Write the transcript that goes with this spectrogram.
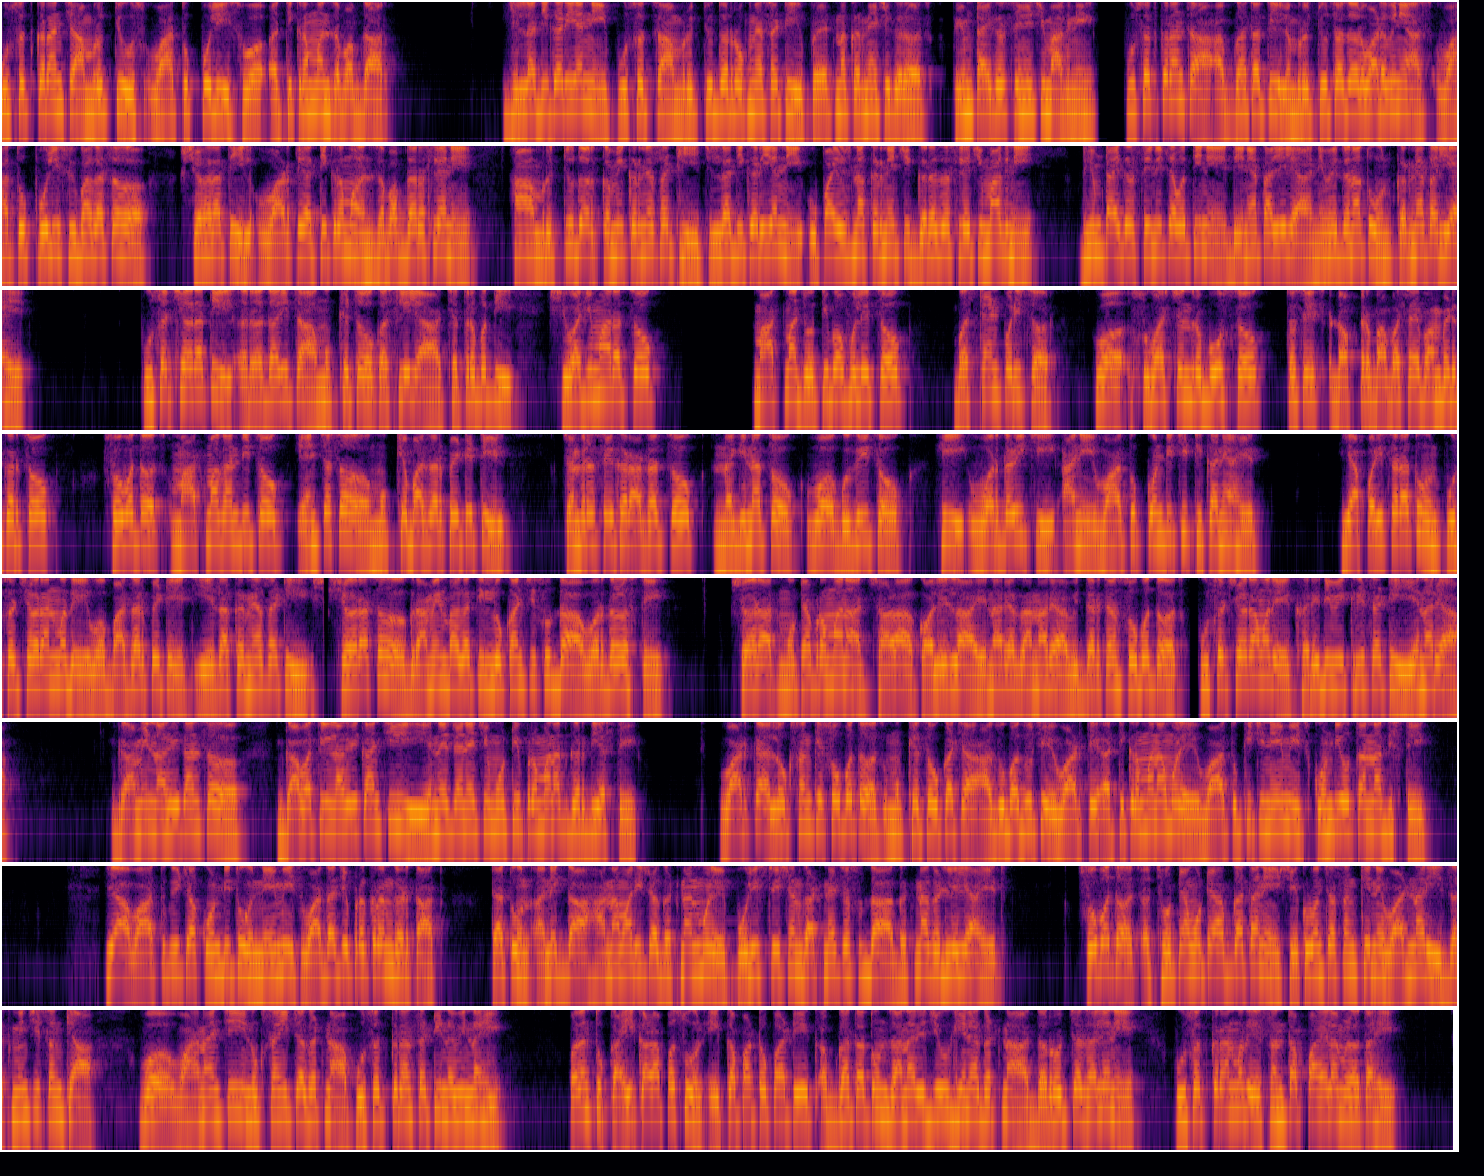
पुसतकरांच्या मृत्यूस वाहतूक पोलीस व अतिक्रमण जबाबदार. जिल्हाधिकारी यांनी पुसदचा मृत्यूदर रोखण्यासाठी प्रयत्न करण्याची गरज भीम टायगर सेनेची मागणी. पुसतकरांचा अपघातातील मृत्यूचा दर वाढविण्यास वाहतूक पोलीस विभागासह शहरातील वाढते अतिक्रमण जबाबदार असल्याने हा मृत्यूदर कमी करण्यासाठी जिल्हाधिकारी यांनी उपाययोजना करण्याची गरज असल्याची मागणी भीम टायगर सेनेच्या वतीने देण्यात आलेल्या निवेदनातून करण्यात आली आहे. पुसद शहरातील रहदारीचा मुख्य चौक असलेल्या छत्रपती शिवाजी महाराज चौक महात्मा ज्योतिबा फुले चौक बसस्टँड परिसर व सुभाषचंद्र बोस चौक तसेच डॉक्टर बाबासाहेब आंबेडकर चौक सोबतच महात्मा गांधी चौक यांच्यासह मुख्य बाजारपेठेतील चंद्रशेखर आझाद चौक नगिना चौक व गुजरी चौक ही वर्दळीची आणि वाहतूक कोंडीची ठिकाणे आहेत. या परिसरातून पुसद शहरांमध्ये व बाजारपेठेत ये जा करण्यासाठी शहरासह ग्रामीण भागातील लोकांची सुद्धा वर्दळ असते. शहरात मोठ्या प्रमाणात शाळा कॉलेजला येणाऱ्या जाणाऱ्या विद्यार्थ्यांसोबतच पुसद शहरामध्ये खरेदी विक्रीसाठी येणाऱ्या ग्रामीण नागरिकांसह गावातील नागरिकांचीही येण्या जाण्याची मोठी प्रमाणात गर्दी असते. वाढत्या लोकसंख्येसोबतच मुख्य चौकाच्या आजूबाजूचे वाढते अतिक्रमणामुळे वाहतुकीची नेहमीच कोंडी होताना दिसते. या वाहतुकीच्या कोंडीतून नेहमीच वादाचे प्रकरण घडतात. त्यातून अनेकदा हाणामारीच्या घटनांमुळे पोलीस स्टेशन गाठण्याच्या सुद्धा घटना घडलेल्या आहेत. सोबतच छोट्या मोठ्या अपघाताने शेकडोंच्या संख्येने वाढणारी जखमींची संख्या व वाहनांची नुकसानीच्या घटना पुसदकरांसाठी नवीन नाही. परंतु काही काळापासून एकापाठोपाठ एक अपघातातून जाणारे जीव घेण्या घटना दररोजच्या झाल्याने पुसतकरांमध्ये संताप पाहायला मिळत आहे.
